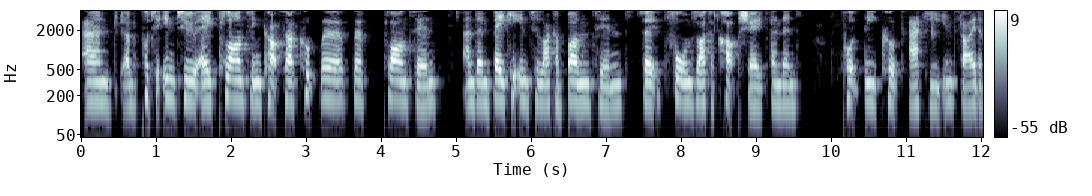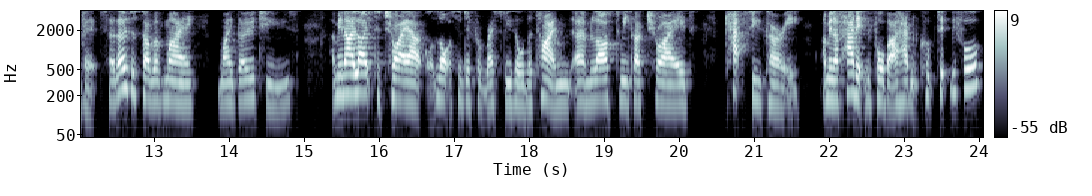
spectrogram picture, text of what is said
and um, put it into a plantain cup. So I cook the the plantain and then bake it into like a bun tin, so it forms like a cup shape, and then put the cooked ackee inside of it. So those are some of my my go tos. I mean, I like to try out lots of different recipes all the time. Um, last week I tried katsu curry. I mean, I've had it before, but I hadn't cooked it before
